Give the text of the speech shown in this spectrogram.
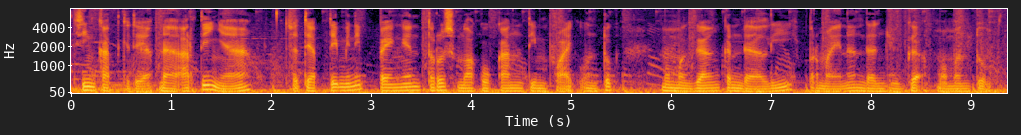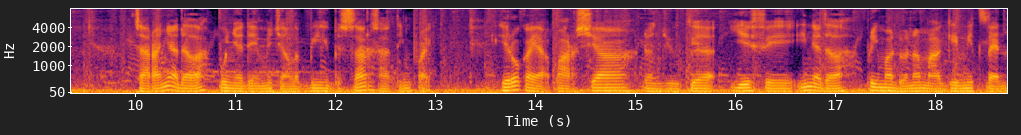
singkat gitu ya. Nah artinya setiap tim ini pengen terus melakukan tim fight untuk memegang kendali permainan dan juga momentum. Caranya adalah punya damage yang lebih besar saat tim fight. Hero kayak Parsha dan juga YV ini adalah primadona mage mid lane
